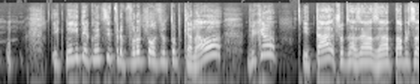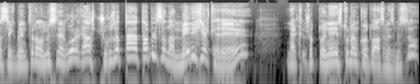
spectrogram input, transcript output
и книгите, които си препоръчвал в YouTube канала, вика, и та, защото аз за една таблица за сегментирано мислене, говорех, аз чух за тая таблица, намерих я къде е, някъде, защото той не е инструмент, който аз съм измислил,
